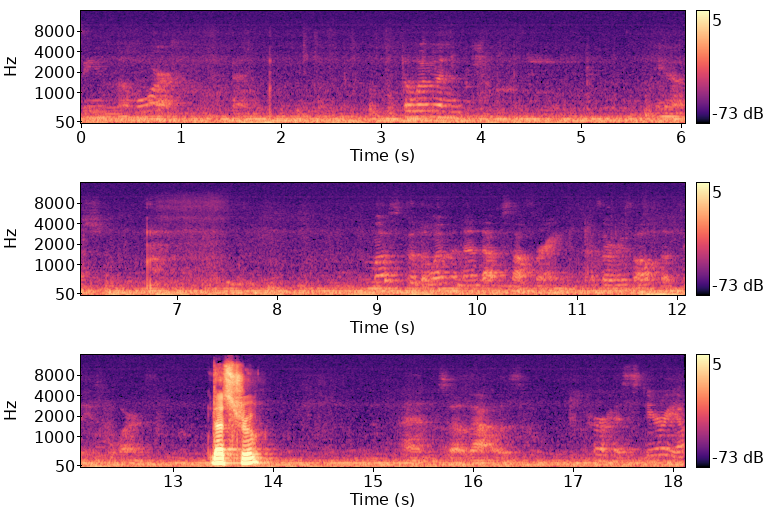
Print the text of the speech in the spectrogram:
seen the war. And the women, you know, most of the women end up suffering as a result of these wars. That's true. So that hysteria,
